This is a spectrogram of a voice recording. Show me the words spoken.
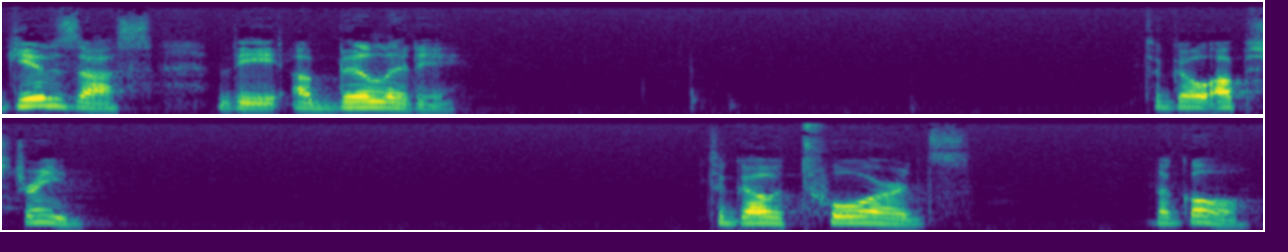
gives us the ability to go upstream, to go towards the goal.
